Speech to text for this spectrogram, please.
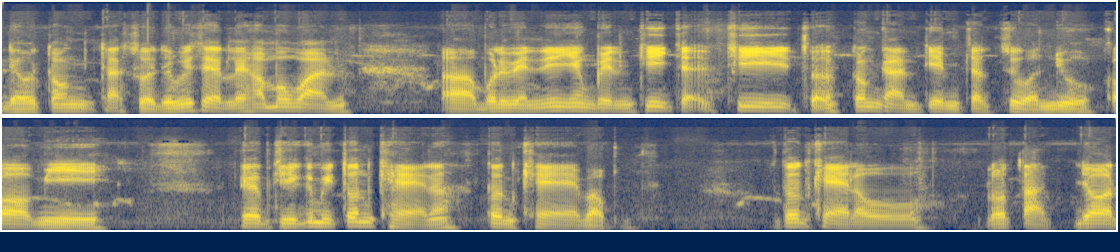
เดี๋ยวต้องจัดสวนยังไม่เสร็จเลยครับเมื่อวานบริเวณนี้ยังเป็นที่จะที่ต้องการเตรียมจัดสวนอยู่ ก็มีเดิมทีก็มีต้นแคเนะต้นแครแบบ ต้นแครเราเราตัดยอด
